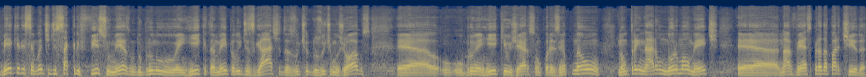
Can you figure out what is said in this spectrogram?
bem aquele semblante de sacrifício mesmo do Bruno Henrique também pelo desgaste dos, dos últimos jogos. É, o, o, Bruno Henrique e o Gerson, por exemplo, não não treinaram normalmente é, na véspera da partida.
